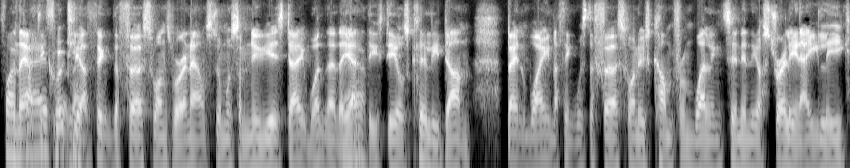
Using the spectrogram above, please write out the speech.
five And they acted players, quickly. they? I think the first ones were announced almost on New Year's Day, weren't they? They Yeah. had these deals clearly done. Ben Waine, I think, was the first one who's come from Wellington in the Australian A League.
